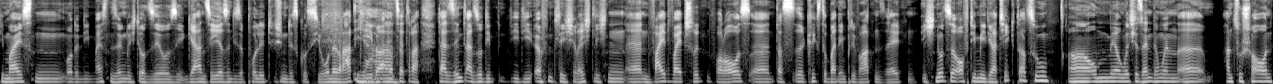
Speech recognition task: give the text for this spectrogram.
Die meisten oder die meisten Sendungen, die ich dort sehr, sehr gern sehe, sind diese politischen Diskussionen, Ratgeber Ja. etc. Da sind also die, die, die öffentlich-rechtlichen äh, weit, weit Schritten voraus. Äh, das äh, kriegst du bei den Privaten selten. Ich nutze oft die Mediathek dazu, äh, um mir irgendwelche Sendungen äh, anzuschauen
